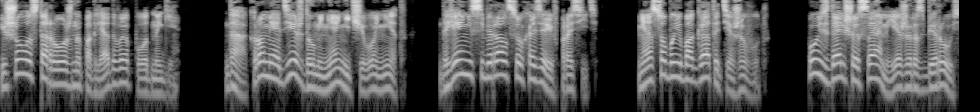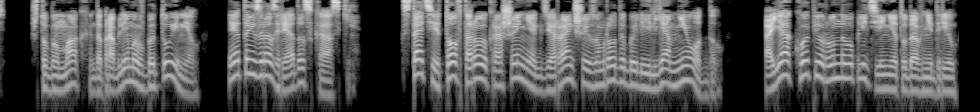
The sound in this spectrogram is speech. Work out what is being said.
и шел осторожно, поглядывая под ноги. Да, кроме одежды у меня ничего нет. Да я и не собирался у хозяев просить. Не особо и богато те живут. Пусть дальше сами, я же разберусь. Чтобы маг до проблемы в быту имел, это из разряда сказки. Кстати, то второе украшение, где раньше изумруды были, Илья мне отдал. А я копию рунного плетения туда внедрил,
